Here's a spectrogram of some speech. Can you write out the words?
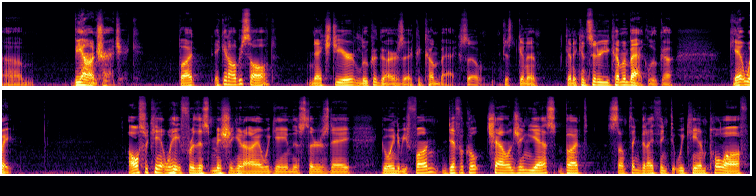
Um, beyond tragic, but it can all be solved. Next year, Luka Garza could come back. So, just gonna gonna consider you coming back, Luka. Can't wait. Also, can't wait for this Michigan Iowa game this Thursday. Going to be fun, difficult, challenging, yes, but something that I think that we can pull off.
